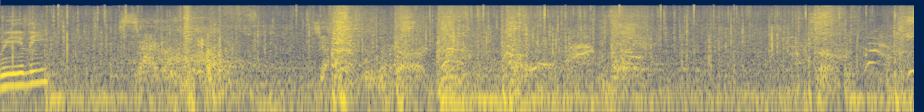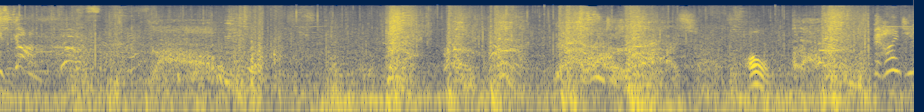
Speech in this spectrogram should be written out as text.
Really? Oh, Behind you!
